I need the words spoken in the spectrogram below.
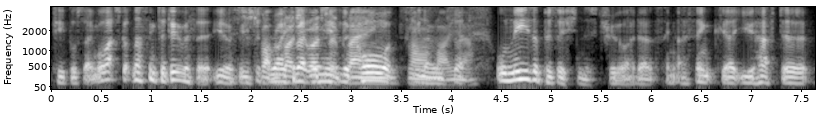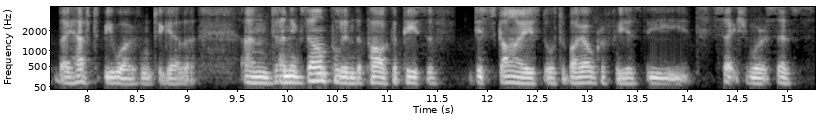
people saying, "Well, that's got nothing to do with it." You know, you just just write about the, the chords, blah, you know. blah, so- yeah. Well, neither position is true. I don't think. I think uh, you have to. They have to be woven together. And an example in the Parker piece of disguised autobiography is the section where it says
